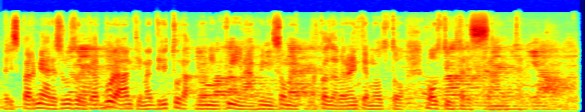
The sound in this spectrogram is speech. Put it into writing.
risparmiare sull'uso dei carburanti ma addirittura non inquina, quindi insomma è una cosa veramente molto, molto interessante.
